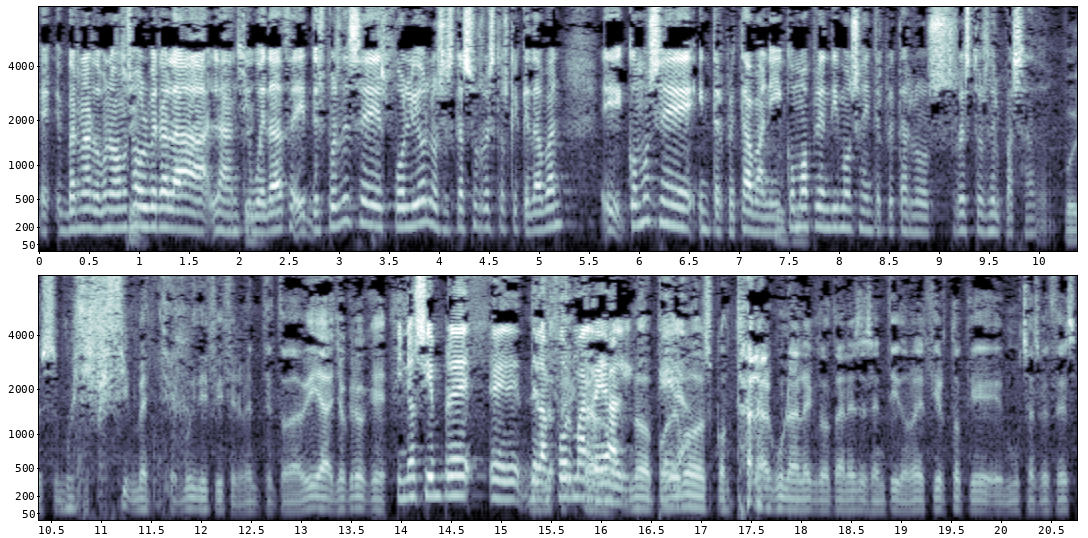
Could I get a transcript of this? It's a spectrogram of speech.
Eh, Bernardo, bueno, vamos a volver a la, antigüedad. Eh, después de ese expolio, los escasos restos que quedaban, eh, ¿cómo se interpretaban y cómo aprendimos a interpretar los restos del pasado? Pues muy difícilmente, muy difícilmente. Todavía yo creo que... Y no siempre de la forma real. No, podemos contar alguna anécdota en ese sentido. ¿no? Es cierto que muchas veces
